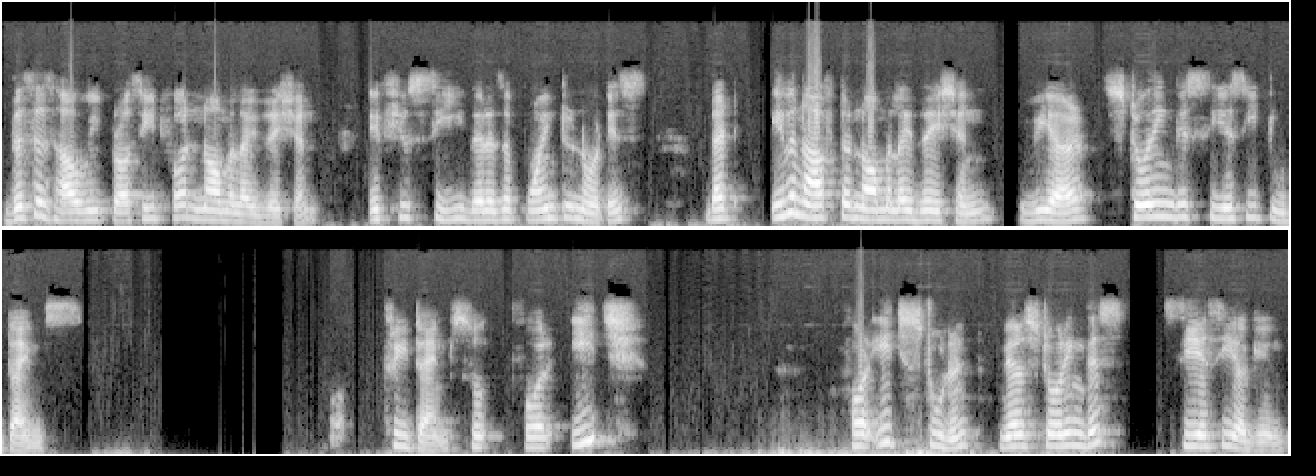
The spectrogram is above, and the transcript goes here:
this is how we proceed for normalization. If you see there is a point to notice that even after normalization we are storing this CSE two times three times. So for each for each student we are storing this CSE again.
